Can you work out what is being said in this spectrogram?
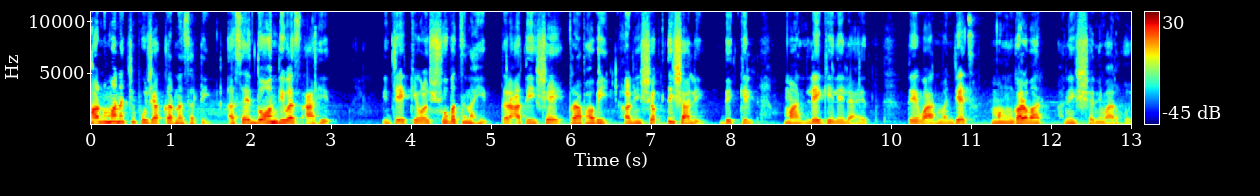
हनुमानाची पूजा करण्यासाठी असे दोन दिवस आहेत जे केवळ शुभच नाहीत तर अतिशय प्रभावी आणि शक्तिशाली देखील मानले गेलेले आहेत. ते वार म्हणजेच मंगळवार आणि शनिवार होय.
